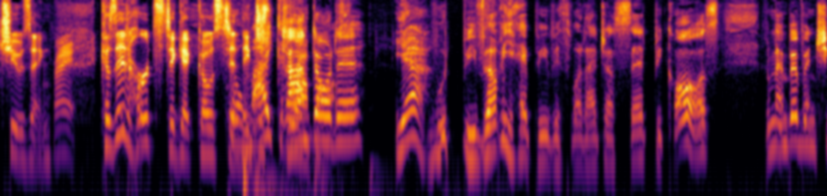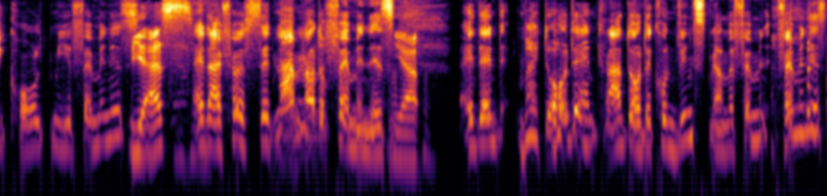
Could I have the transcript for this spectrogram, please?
choosing, Right. Because it hurts to get ghosted. So they my just drop off. granddaughter yeah, would be very happy with what I just said because remember when she called me a feminist? yes, And I first said, No, I'm not a feminist. yeah. And then my daughter and granddaughter convinced me I'm a femi- feminist,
